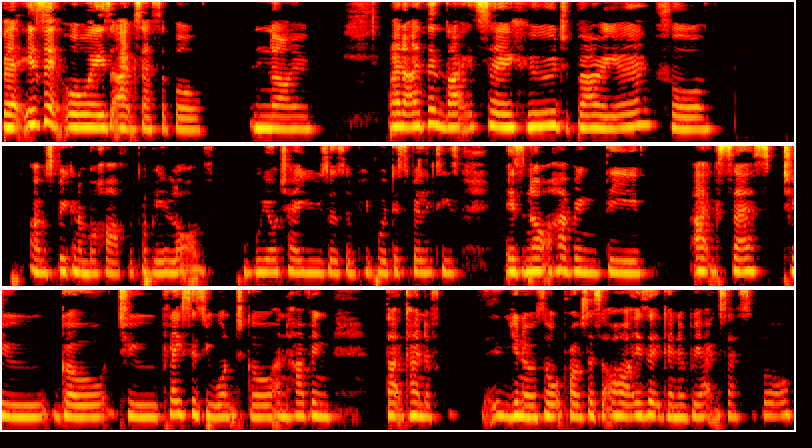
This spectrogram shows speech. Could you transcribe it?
But is it always accessible? No. And i think that's a huge barrier for i'm speaking on behalf of probably a lot of wheelchair users and people with disabilities is not having the access to go to places you want to go and having that kind of you know thought process oh is it going to be accessible?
